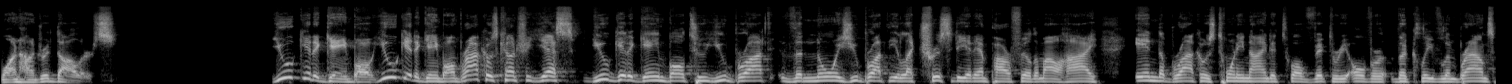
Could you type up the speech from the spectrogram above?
$100. You get a game ball. You get a game ball. In Broncos country, yes, you get a game ball too. You brought the noise, you brought the electricity at Empower Field a mile high in the Broncos 29 to 12 victory over the Cleveland Browns.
